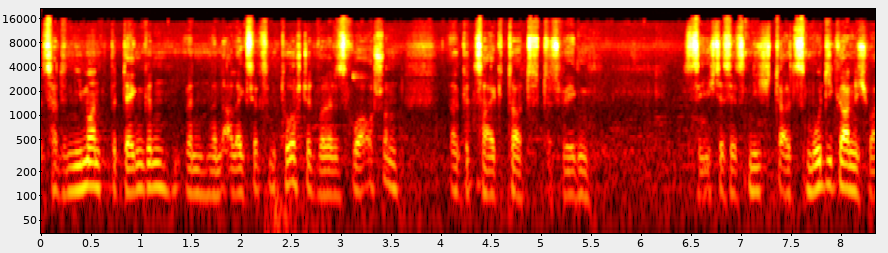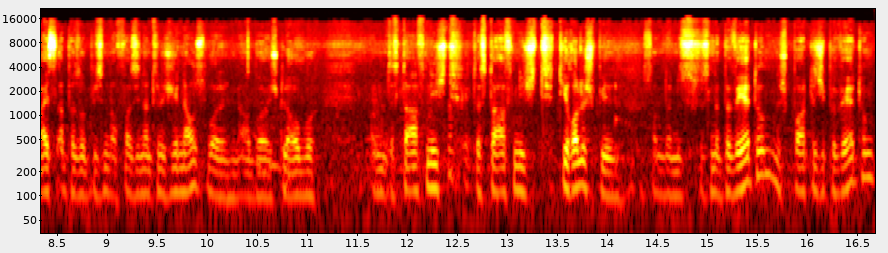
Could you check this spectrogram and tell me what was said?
es hatte niemand Bedenken, wenn, wenn Alex jetzt im Tor steht, weil er das vorher auch schon äh, gezeigt hat. Deswegen sehe ich das jetzt nicht als mutig an. Ich weiß aber so ein bisschen, auf was sie natürlich hinaus wollen. Aber ich glaube, ähm, das darf nicht, das darf nicht die Rolle spielen, sondern es ist eine Bewertung, eine sportliche Bewertung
